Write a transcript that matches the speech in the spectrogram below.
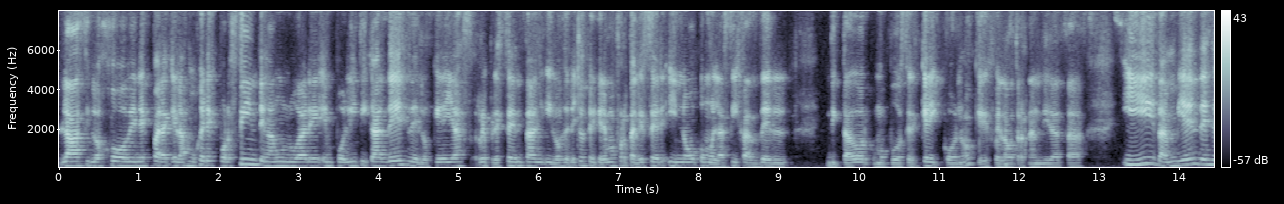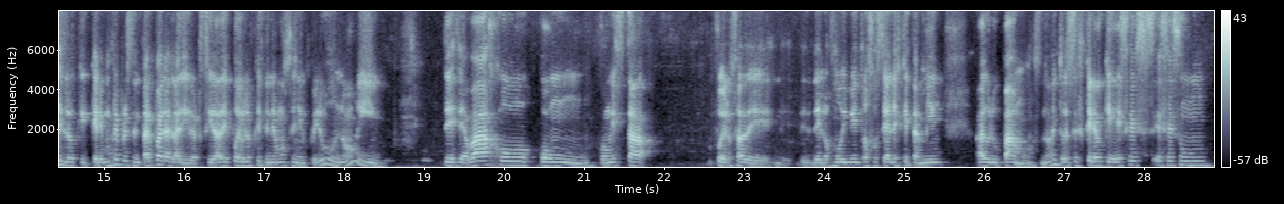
las y los jóvenes, para que las mujeres por fin tengan un lugar en política desde lo que ellas representan y los derechos que queremos fortalecer y no como las hijas del dictador, como pudo ser Keiko, ¿no? que fue la otra candidata. Y también desde lo que queremos representar para la diversidad de pueblos que tenemos en el Perú, ¿no? Y desde abajo, con, con esta fuerza de, de, los movimientos sociales que también agrupamos, ¿no? Entonces creo que ese es, ese es un,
